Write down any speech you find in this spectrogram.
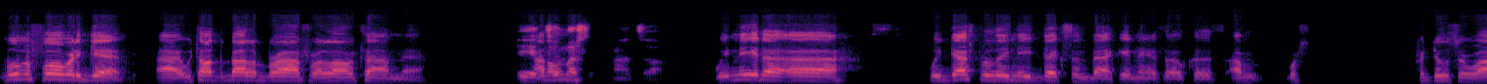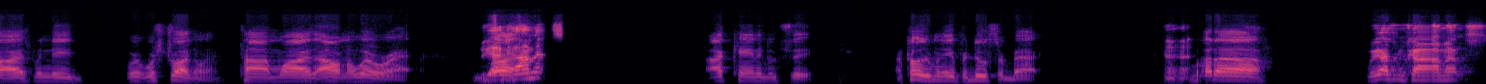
Moving forward again. All right, we talked about LeBron for a long time now. Yeah, too much LeBron talk. We need a. Uh, we desperately need Dixon back in here, though, because I'm we're, producer wise, we need we're, we're struggling time wise. I don't know where we're at. We got But comments? I can't even see. I told you we need a producer back. but uh, We got some comments.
